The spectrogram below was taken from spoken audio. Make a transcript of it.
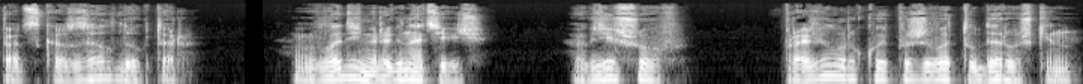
Подсказал доктор. Владимир Игнатьевич, а где шов? Провел рукой по животу Дорожкин.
